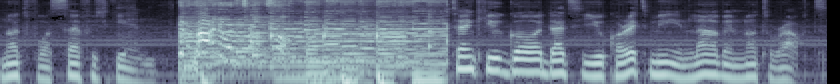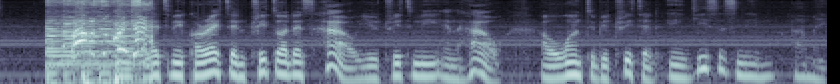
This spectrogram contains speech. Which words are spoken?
not for selfish gain. Thank you, God, that you correct me in love and not. Bible. Let me correct and treat others how you treat me and how I want to be treated. In Jesus' name, Amen.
